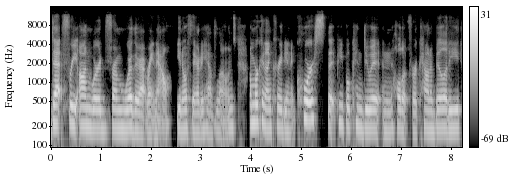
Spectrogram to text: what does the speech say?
debt free onward from where they're at right now you know if they already have loans. I'm working on creating a course that people can do it and hold up for accountability.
